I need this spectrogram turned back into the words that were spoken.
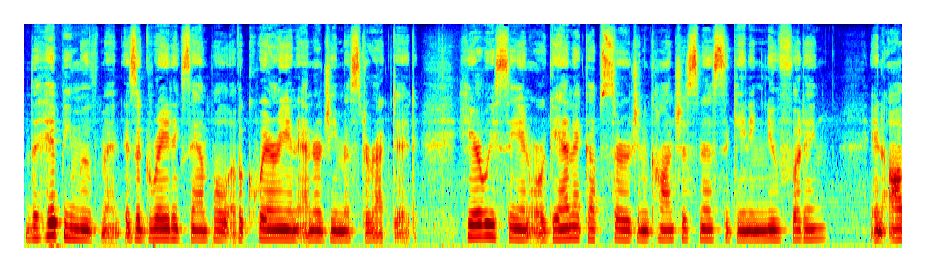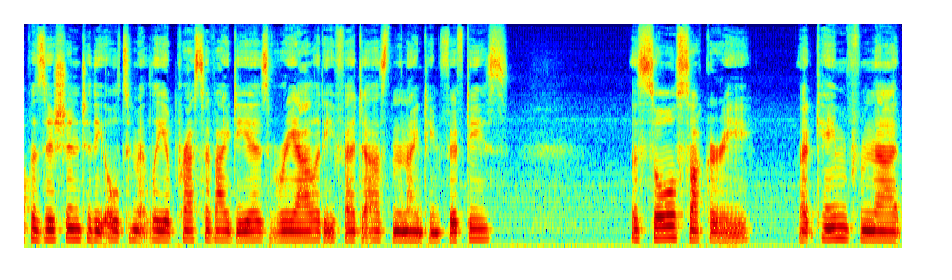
The hippie movement is a great example of Aquarian energy misdirected. Here we see an organic upsurge in consciousness gaining new footing, in opposition to the ultimately oppressive ideas of reality fed to us in the 1950s the soul suckery that came from that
